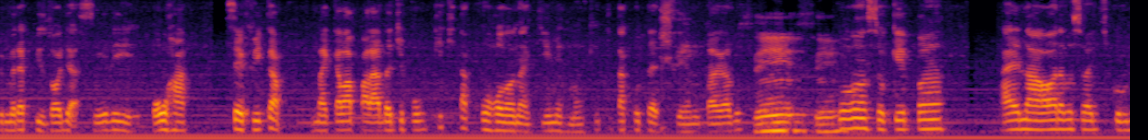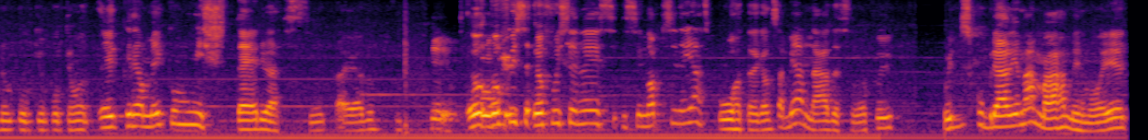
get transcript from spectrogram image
primeiro episódio assim, ele. Porra, você fica naquela parada, tipo, o que que tá rolando aqui, meu irmão? O que que tá acontecendo, tá ligado? Sim, sim. Pô, não sei o que, pan. Aí na hora você vai descobrir um pouquinho, um pouquinho. Ele cria meio que um mistério assim, tá ligado? Eu, eu fui, eu fui sem sinopse nem as porra, tá ligado? Não sabia nada, assim. Eu fui, fui descobrir ali na marra, meu irmão. E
